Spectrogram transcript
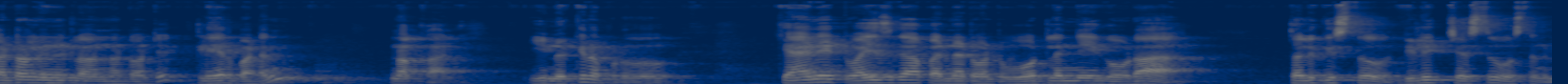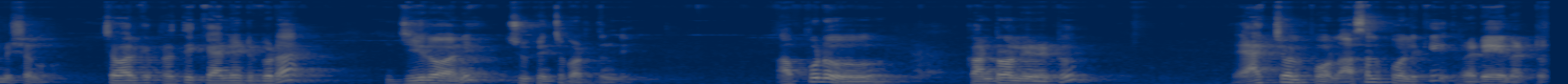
కంట్రోల్ యూనిట్లో ఉన్నటువంటి క్లియర్ బటన్ నొక్కాలి. ఈ నొక్కినప్పుడు క్యాండిడేట్ వైజ్గా పడినటువంటి ఓట్లన్నీ కూడా తొలగిస్తూ డిలీట్ చేస్తూ వస్తుంది మిషన్. చివరికి ప్రతి క్యాండిడేట్ కూడా జీరో అని చూపించబడుతుంది. అప్పుడు కంట్రోల్ యూనిట్ యాక్చువల్ పోల్ అసలు పోల్కి రెడీ అయినట్టు.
